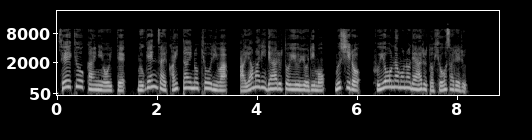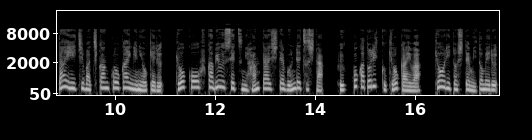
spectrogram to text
正教会において無限在解体の教理は誤りであるというよりもむしろ不要なものであると評される。第一バチカン公会議における教皇不可病説に反対して分裂した復古カトリック教会は教理として認める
